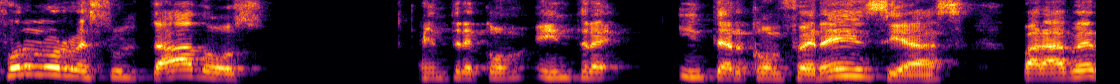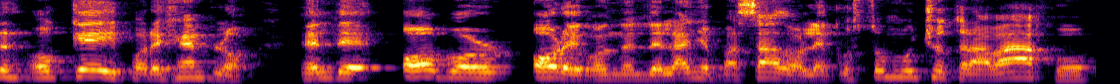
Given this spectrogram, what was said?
fueron los resultados entre, entre interconferencias para ver, ok, por ejemplo, el de Auburn, Oregon, el del año pasado, le costó mucho trabajo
